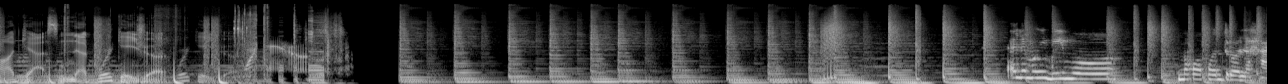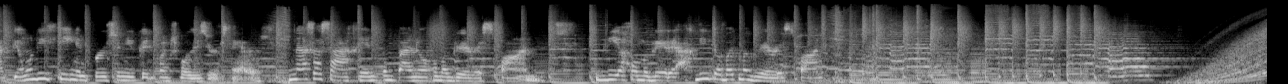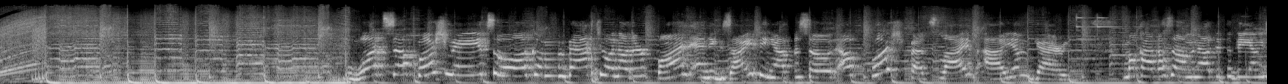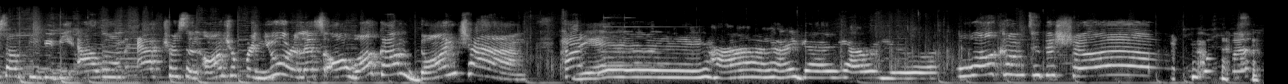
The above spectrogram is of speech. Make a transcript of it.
Podcast Network Asia. Network Asia. Alam mo, hindi mo makokontrol lahat. The only thing in person you can control is yourself. Nasa sa akin kung paano ako magre-respond. Hindi ako magre-react dito, but magre-respond. Bushmates? Welcome back to another fun and exciting episode of Bush Pets Live. I am Gary. Makakasama natin today ang isang PBB alum, actress, and entrepreneur. Let's all welcome Dawn Chang. Hi, Yay! Hi! Hi, Gary. How are you? welcome to the show.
